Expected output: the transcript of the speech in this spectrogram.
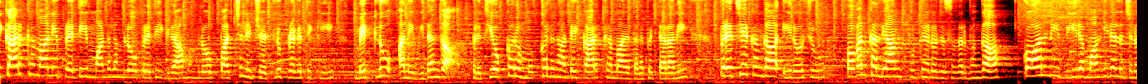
ఈ కార్యక్రమాన్ని ప్రతి మండలంలో ప్రతి గ్రామంలో పచ్చని చెట్లు ప్రగతికి మెట్లు అనే విధంగా ప్రతి ఒక్కరూ మొక్కలు నాటే కార్యక్రమాన్ని తలపెట్టాలని ప్రత్యేకంగా ఈరోజు పవన్ కళ్యాణ్ పుట్టినరోజు సందర్భంగా కాలనీ వీర మహిళలు జన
